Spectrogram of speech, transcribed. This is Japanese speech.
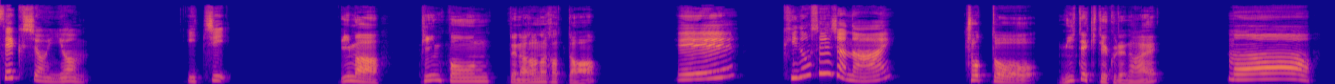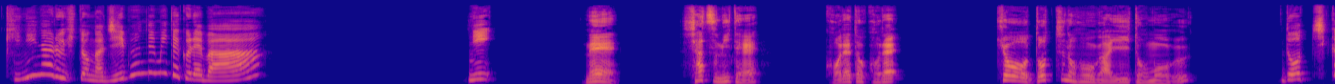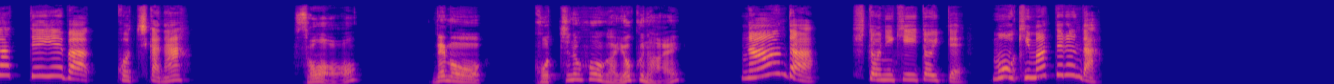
セクション4。1。今、ピンポーンってならなかった？ええ気のせいじゃない？ちょっと、見てきてくれない？もう、気になる人が自分で見てくれば ?2。ねえ、シャツ見て。これとこれ。今日どっちの方がいいと思う？どっちかって言えば、こっちかな。そう？でも、こっちの方が良くない？なんだ？人に聞いといて、もう決まってるんだ。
